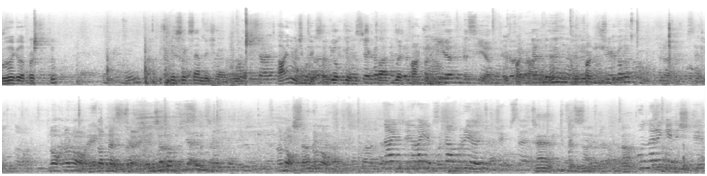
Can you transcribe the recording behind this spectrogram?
Burada ne kadar fark çıktı? 3085 abi. Burada. Aynı mı çıktı yoksa? Yok yok. Farklı. Farklı. Hep farklı. Hep farklı çıkıyor. No, no, no, it's not necessary. No, no, no, no. Hayır, hayır, buradan buraya ölçülecek bir sadece. Bunların genişliği.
